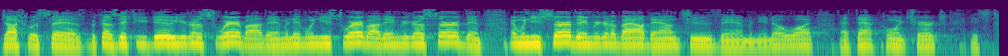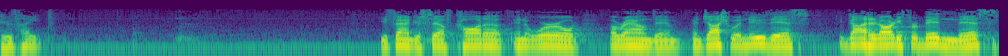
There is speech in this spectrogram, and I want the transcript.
Joshua says, because if you do, you're going to swear by them. And then when you swear by them, you're going to serve them. And when you serve them, you're going to bow down to them. And you know what? At that point, church, it's too late. You found yourself caught up in a world around them. And Joshua knew this. God had already forbidden this.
